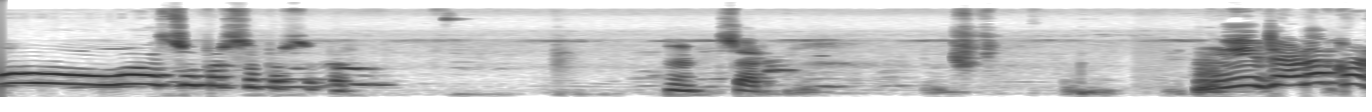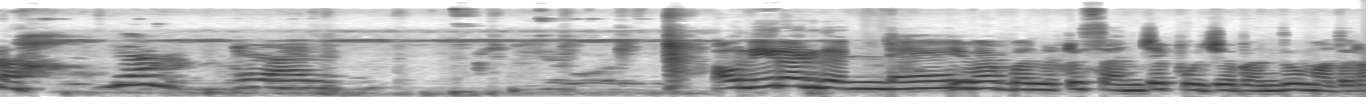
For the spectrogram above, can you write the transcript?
ಓ, ಸೂಪರ್ ಸೂಪರ್ ಸೂಪರ್. ಹ್ಞೂ ಸರಿ. ನೀನು ಜಾಣ ಕಣ. ಅವು ನೀರಾಗಿದೆ. ಇವಾಗ ಬಂದ್ಬಿಟ್ಟು ಸಂಜೆ ಪೂಜೆ ಬಂದು ಮಧುರ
